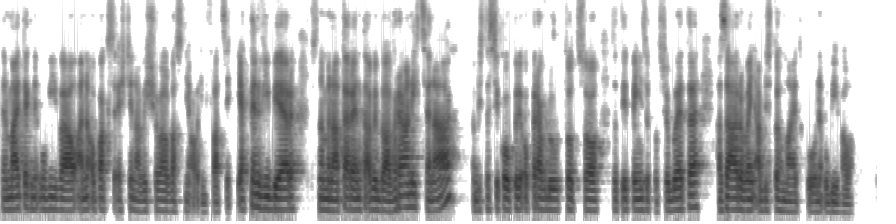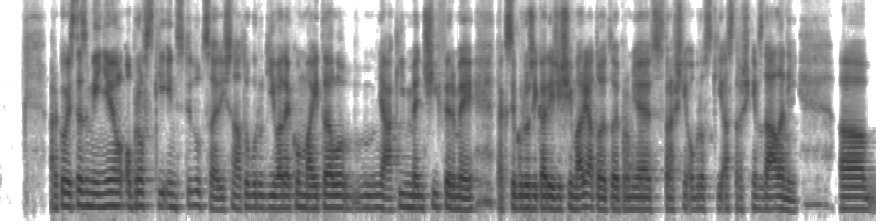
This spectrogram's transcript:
ten majetek neubýval a naopak se ještě navyšoval vlastně o inflaci. Jak ten výběr, to znamená ta renta, aby byla v reálných cenách, abyste si koupili opravdu to, co za ty peníze potřebujete a zároveň, aby z toho majetku neubývalo. Marko, vy jste zmínil obrovský instituce. Když se na to budu dívat jako majitel nějaký menší firmy, tak si budu říkat Ježíši Maria, to je, to je pro mě strašně obrovský a strašně vzdálený. Uh,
